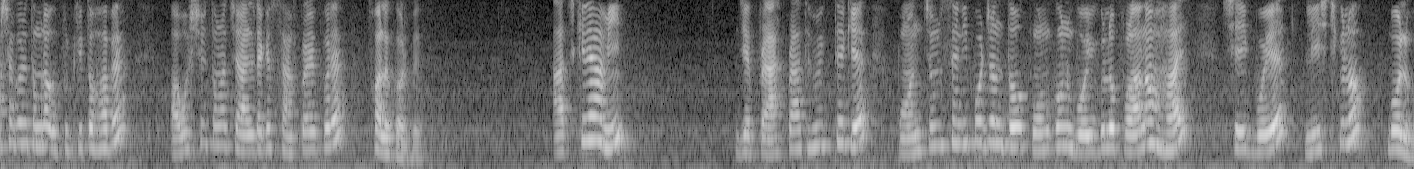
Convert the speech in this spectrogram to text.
আশা করি তোমরা উপকৃত হবে। অবশ্যই তোমরা চ্যানেলটাকে সাবস্ক্রাইব করে ফলো করবে। আজকে আমি যে প্রাক প্রাথমিক থেকে পঞ্চম শ্রেণি পর্যন্ত কোন কোন বইগুলো পড়ানো হয়, সেই বইয়ের লিস্টগুলো বলব।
